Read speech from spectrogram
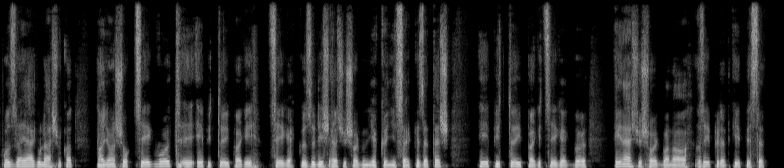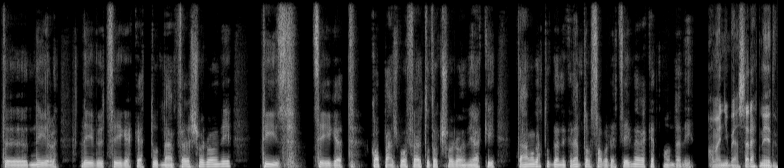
hozzájárulásokat. Nagyon sok cég volt, építőipari cégek közül is, elsősorban ugye könnyű szerkezetes építőipari cégekből, én elsősorban a, az épületképészetnél lévő cégeket tudnám felsorolni. Tíz céget kapásból fel tudok sorolni, aki támogatott bennünket. Nem tudom, szabad egy cégneveket mondani? Amennyiben szeretnéd.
